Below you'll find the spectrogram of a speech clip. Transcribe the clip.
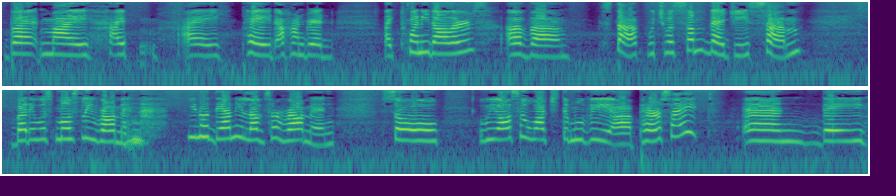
but my i i paid a hundred like $20 of um, stuff, which was some veggies, some, but it was mostly ramen. You know, Danny loves her ramen. So we also watched the movie uh, Parasite and they,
